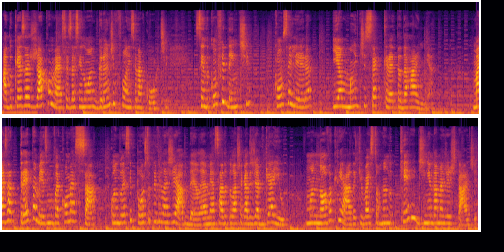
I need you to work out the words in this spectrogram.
A duquesa já começa exercendo uma grande influência na corte, sendo confidente, conselheira e amante secreta da rainha. Mas a treta mesmo vai começar quando esse posto privilegiado dela é ameaçado pela chegada de Abigail, uma nova criada que vai se tornando queridinha da majestade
